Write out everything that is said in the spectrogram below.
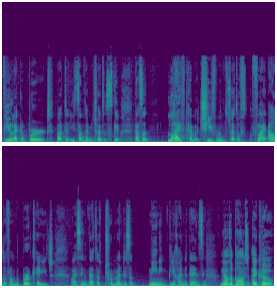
feel like a bird, but you, sometimes you try to escape. That's a lifetime achievement, try to fly out from the bird cage. I think that's a tremendous uh, meaning behind the dancing. Now, the part echo,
